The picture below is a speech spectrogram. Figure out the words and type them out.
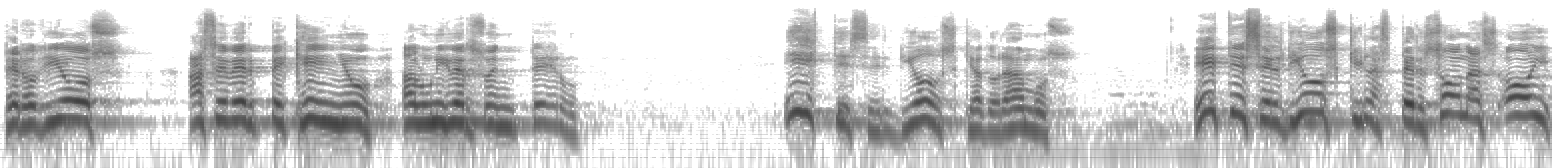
pero Dios hace ver pequeño al universo entero. Este es el Dios que adoramos. Este es el Dios que las personas hoy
